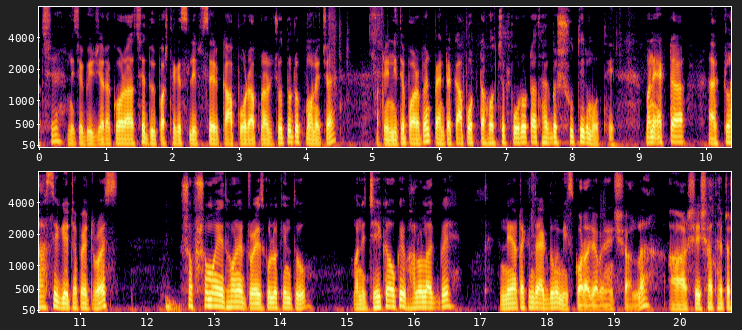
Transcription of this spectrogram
আছে, নিচে বিরজারা করা আছে, দুই পাশ থেকে স্লিপসের কাপড় আপনার যতটুকু মনে চায় আপনি নিতে পারবেন। প্যান্টের কাপড়টা হচ্ছে পুরোটা থাকবে সুতির মধ্যে। মানে একটা ক্লাসিক গেট আপের ড্রেস সবসময় এই ধরনের ড্রেসগুলো কিন্তু মানে যে কাউকে ভালো লাগবে নেওয়াটা কিন্তু একদমই মিস করা যাবে না ইনশাল্লাহ আর সেই সাথে একটা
